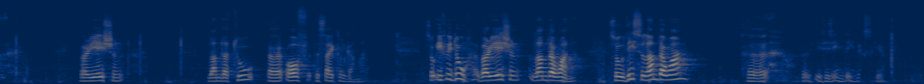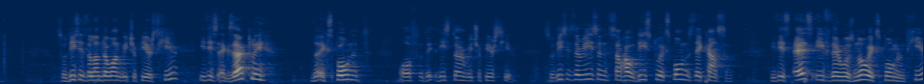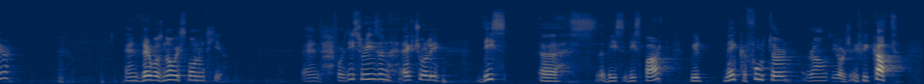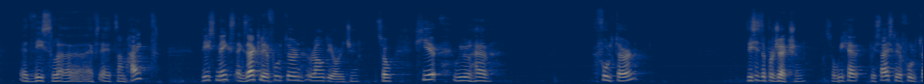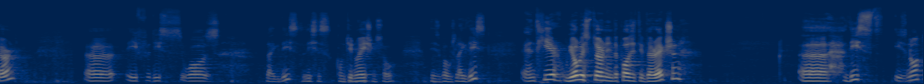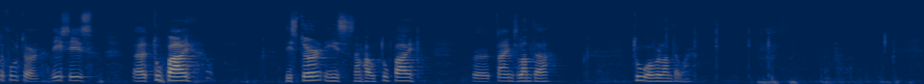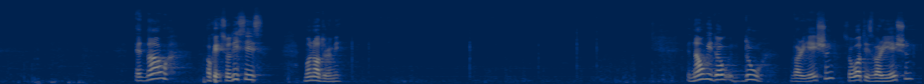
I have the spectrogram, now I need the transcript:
variation lambda 2 uh, of the cycle gamma. So if we do variation lambda 1, so this lambda 1, uh, it is in the index here. So this is the lambda 1 which appears here. It is exactly the exponent of the, this term which appears here. So this is the reason somehow these two exponents, they cancel. It is as if there was no exponent here, and there was no exponent here. And for this reason, actually, this, uh, this, this part will make a full turn around the origin. If we cut at, this, uh, at some height, this makes exactly a full turn around the origin. So here we will have a full turn. This is the projection. So we have precisely a full turn. Uh, if this was like this. This is continuation, so this goes like this. And here we always turn in the positive direction. Uh, this is not a full turn. This is uh, 2 pi. This turn is somehow 2 pi uh, times lambda 2 over lambda 1. And now, okay, so this is monodromy. And now we do, do variation. So what is variation?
